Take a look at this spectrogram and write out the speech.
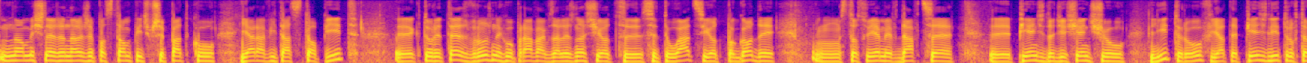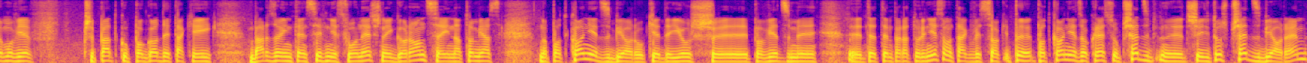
no myślę, że należy postąpić w przypadku Jarawita stopit, y, który też w różnych uprawach, w zależności od sytuacji, od pogody, mm, stosujemy w dawce y, 5 do 10 litrów. Ja te 5 litrów to mówię przypadku pogody takiej bardzo intensywnie słonecznej, gorącej, natomiast no pod koniec zbioru, kiedy już y, powiedzmy y, te temperatury nie są tak wysokie, pod koniec okresu, przed, y, czyli tuż przed zbiorem,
